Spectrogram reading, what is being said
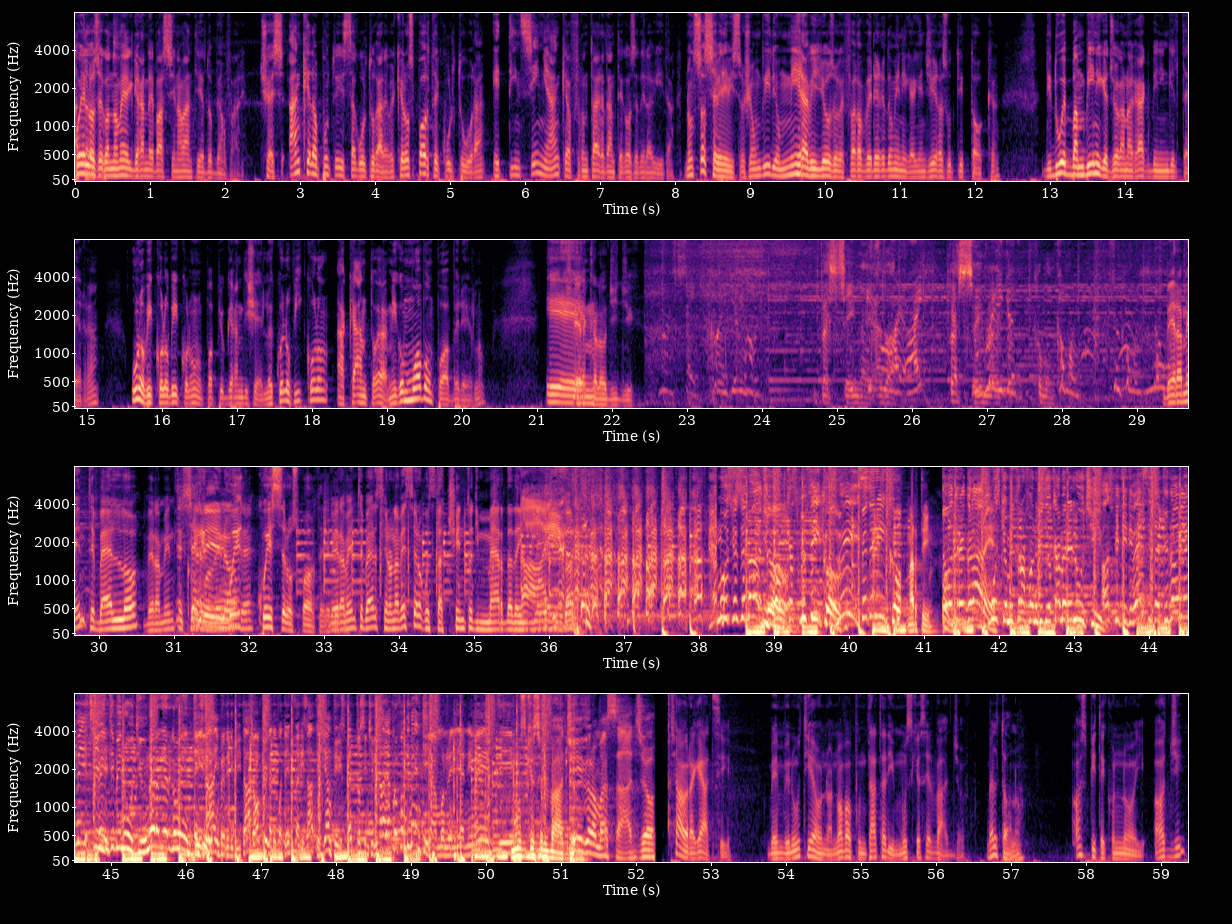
Quello secondo me è il grande passo in avanti che dobbiamo fare. Cioè, anche dal punto di vista culturale, perché lo sport è cultura e ti insegna anche a affrontare tante cose della vita. Non so se avete visto, c'è un video meraviglioso che farò vedere domenica che gira su TikTok di due bambini che giocano a rugby in Inghilterra. Uno piccolo piccolo, uno un po' più grandicello e quello piccolo accanto, eh, mi commuovo un po' a vederlo. E, Cercalo Gigi. Best teammate It's ever. all right, all right? Best really good. Come on. Come on. So come on. Veramente bello, veramente commovente. que- questo è lo sport. capito? Veramente bello, se non avessero questo accento di merda da inglese. Muschio selvaggio, Caspifico, Federico, Martin. triangolare, Muschio microfono, videocamere e luci, ospiti diversi i più nuovi amici, 20 minuti, un'ora di argomenti, design, imprevedibilità, giochi, potenza, risate, pianti, rispetto, sincerità e approfondimenti. Siamo negli anni 20. Muschio selvaggio. Idromassaggio. Ciao ragazzi, benvenuti a una nuova puntata di Muschio selvaggio. Bel tono. Ospite con noi oggi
